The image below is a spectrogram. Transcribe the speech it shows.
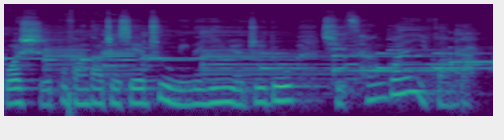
国时，不妨到这些著名的音乐之都去参观一番吧。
